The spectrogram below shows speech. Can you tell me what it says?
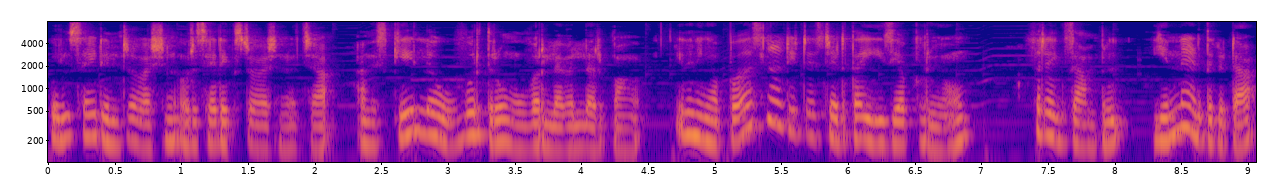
ஒரு சைடு இன்ட்ரவர்ஷன் ஒரு சைடு எக்ஸ்ட்ரவர்ஷன் வச்சா அந்த ஸ்கேலில் ஒவ்வொருத்தரும் ஒவ்வொரு லெவலில் இருப்பாங்க. இது நீங்கள் பர்சனாலிட்டி டெஸ்ட் எடுத்தால் ஈஸியாக புரியும். ஃபார் எக்ஸாம்பிள் என்ன எடுத்துக்கிட்டால்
